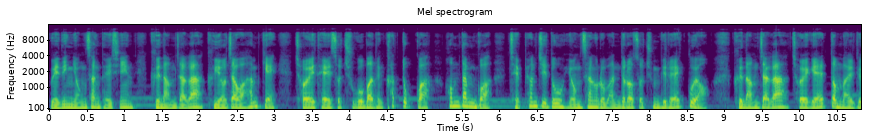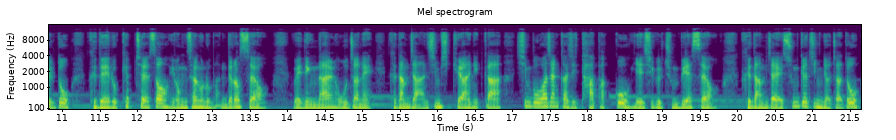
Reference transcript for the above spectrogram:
웨딩 영상 대신 그 남자가 그 여자와 함께 저에 대해서 주고받은 카톡과 험담과 제 편지도 영상으로 만들어서 준비를 했고요. 그 남자가 저에게 했던 말들도 그대로 캡처해서 영상으로 만들었어요. 웨딩 날 오전에 그 남자 안심시켜야 하니까 신부 화장까지 다 받고 예식을 준비했어요. 그 남자의 숨겨진 여자도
